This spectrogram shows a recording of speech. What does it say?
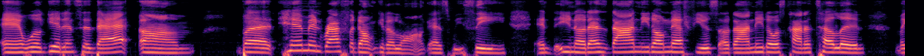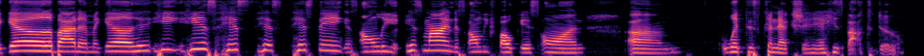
and we'll get into that. Um, but him and Rafa don't get along as we see. And you know, that's Don Neto nephew. So Don Neto was kind of telling Miguel about it. Miguel, he, he his his his his thing is only his mind is only focused on um with this connection that he's about to do.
